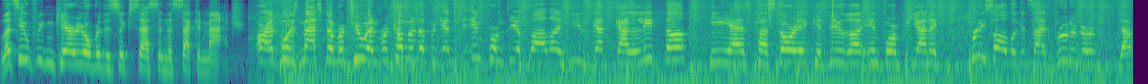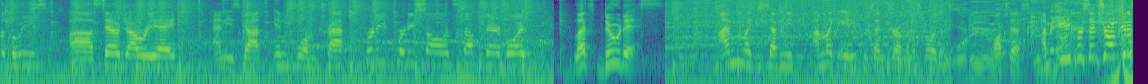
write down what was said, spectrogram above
Let's see if we can carry over the success in the second match. All right, boys, match number two, and we're coming up against Inform Dybala. He's got Calito. He has Pastore, Khedira, Inform Pjanic. Pretty solid look inside. Rudiger, David Luiz, uh, Serge and he's got Inform Trapp. Pretty, pretty solid stuff there, boys. Let's do this. I'm like 70, I'm like 80% sure I'm gonna score this. Watch this. I'm 80% sure I'm gonna.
